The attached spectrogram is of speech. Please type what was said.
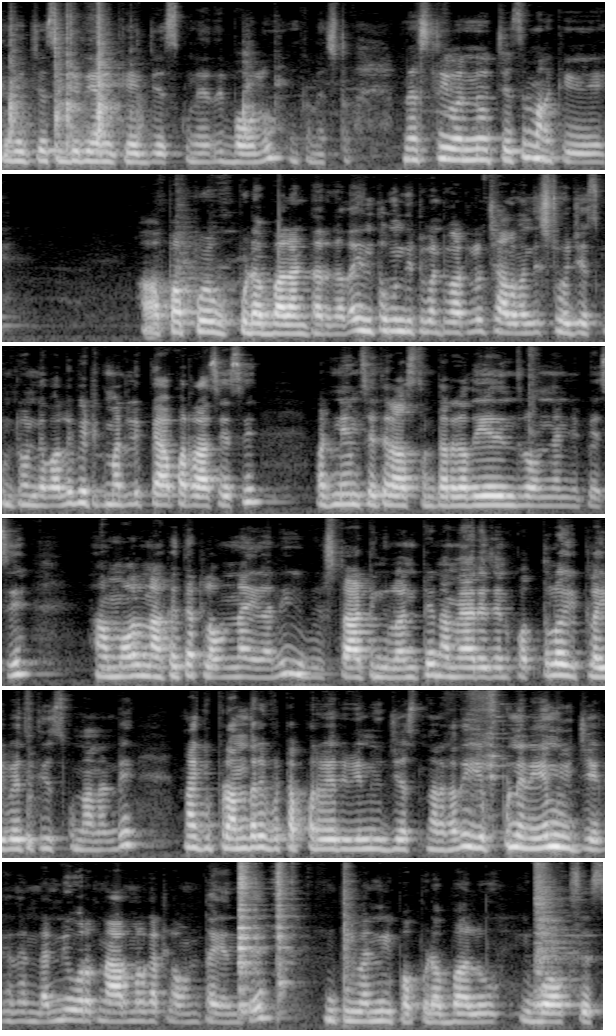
ఇవి వచ్చేసి బిర్యానీ కేక్ చేసుకునేది బౌలు ఇంకా నెక్స్ట్ నెక్స్ట్ ఇవన్నీ వచ్చేసి మనకి పప్పు ఉప్పు డబ్బాలు అంటారు కదా ఇంతకుముందు ఇటువంటి వాటిలో చాలామంది స్టోర్ చేసుకుంటూ ఉండేవాళ్ళు. వీటికి మళ్ళీ పేపర్ రాసేసి వాటి నేమ్స్ అయితే రాస్తుంటారు కదా ఏది ఇందులో ఉందని చెప్పేసి. ఆ మామూలు నాకైతే అట్లా ఉన్నాయి కానీ స్టార్టింగ్లో అంటే నా మ్యారేజ్ అయిన కొత్తలో ఇట్లా ఇవైతే తీసుకున్నానండి. నాకు ఇప్పుడు అందరూ ఇవి టప్పర్ వేరు ఇవన్నీ యూజ్ చేస్తున్నారు కదా ఎప్పుడు నేను ఏం యూజ్ చేయలేదండి. అన్ని వరకు నార్మల్గా అట్లా ఉంటాయి అంతే. ఇంక ఇవన్నీ పప్పు డబ్బాలు ఈ బాక్సెస్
